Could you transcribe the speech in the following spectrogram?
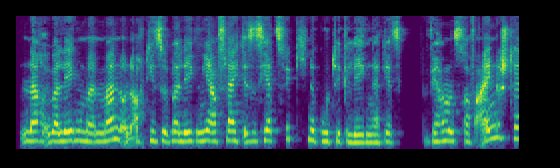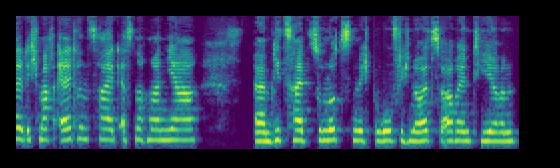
nach Überlegen meinem Mann und auch diese Überlegung, ja, vielleicht ist es jetzt wirklich eine gute Gelegenheit. Jetzt, wir haben uns darauf eingestellt, ich mache Elternzeit erst noch mal ein Jahr, ähm, die Zeit zu nutzen, mich beruflich neu zu orientieren,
